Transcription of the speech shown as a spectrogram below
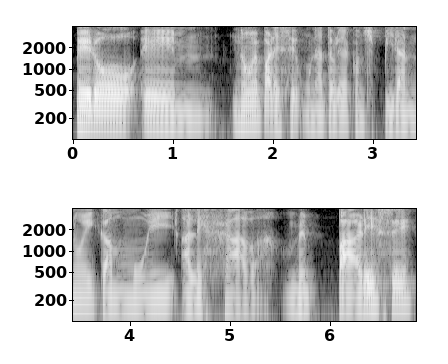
pero em, no me parece una teoría conspiranoica muy alejada. Me parece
